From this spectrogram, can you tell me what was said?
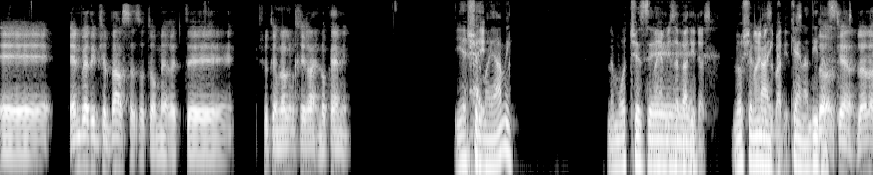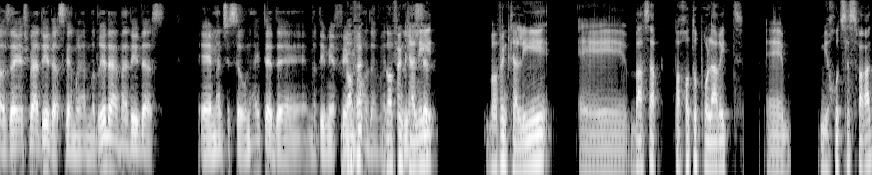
אה, אין בגדים של ברסה, זאת אומרת, פשוט הם לא למכירה, הם לא קיימים. יש של מיאמי? למרות שזה... מיאמי זה באדידס. לא של נייק, כן, אדידס. לא, כן, לא, לא, זה יש באדידס, גם ריאל מדריד היה באדידס, מנצ'סטר יונייטד, מדהים יפים מאוד, אבל... באופן כללי, באופן כללי, אה, ברסה פחות פופולרית אה, מחוץ לספרד,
